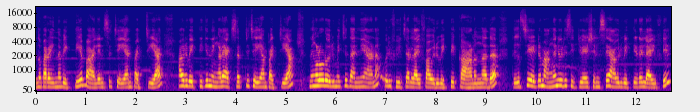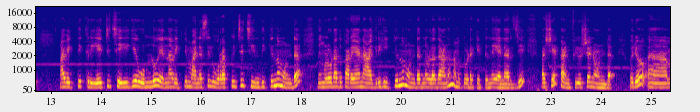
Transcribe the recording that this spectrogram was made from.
നിങ്ങളെന്ന് പറയുന്ന വ്യക്തിയെ ബാലൻസ് ചെയ്യാൻ പറ്റിയാൽ ആ ഒരു വ്യക്തിക്ക് നിങ്ങളെ അക്സെപ്റ്റ് ചെയ്യാൻ പറ്റിയ. നിങ്ങളോട് ഒരുമിച്ച് തന്നെയാണ് ഒരു ഫ്യൂച്ചർ ലൈഫ് ആ ഒരു വ്യക്തി കാണുന്നത്. തീർച്ചയായിട്ടും അങ്ങനെ ഒരു സിറ്റുവേഷൻസ് ആ ഒരു വ്യക്തിയുടെ ലൈഫിൽ ആ വ്യക്തി ക്രിയേറ്റ് ചെയ്യുകയുള്ളൂ എന്ന വ്യക്തി മനസ്സിൽ ഉറപ്പിച്ച് ചിന്തിക്കുന്നുമുണ്ട്. നിങ്ങളോടത് പറയാൻ ആഗ്രഹിക്കുന്നുമുണ്ടെന്നുള്ളതാണ് നമുക്കിവിടെ കിട്ടുന്ന എനർജി പക്ഷേ കൺഫ്യൂഷൻ ഉണ്ട്. ഒരു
